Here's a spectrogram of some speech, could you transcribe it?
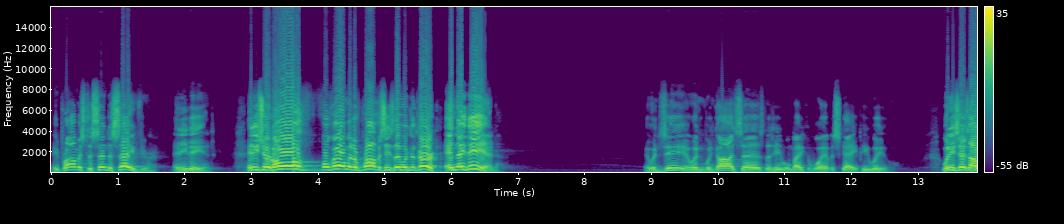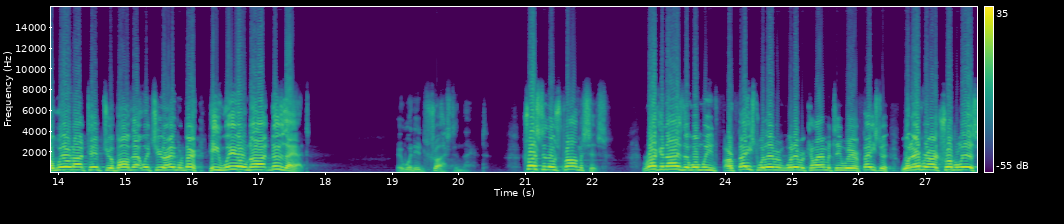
He promised to send a Savior, and He did. And He showed all the fulfillment of prophecies that would occur, and they did. And when, when God says that He will make a way of escape, He will. When He says, I will not tempt you above that which you are able to bear, He will not do that. And we need to trust in that. Trust in those promises. Recognize that when we are faced with whatever, whatever calamity we are faced with, whatever our trouble is,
